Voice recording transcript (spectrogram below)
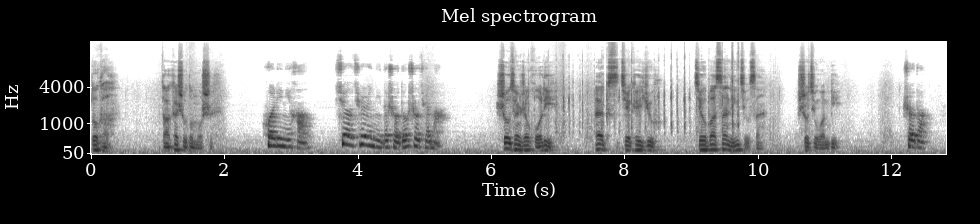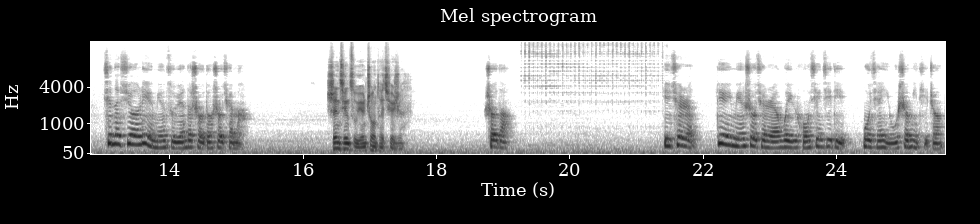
洛克。开手动模式。活力你好，需要确认你的手动授权码。授权人活力，XJKU，九八三零九三，授权完毕。收到，现在需要另一名组员的手动授权码。申请组员状态确认。收到。已确认，另一名授权人位于红星基地，目前已无生命体征。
